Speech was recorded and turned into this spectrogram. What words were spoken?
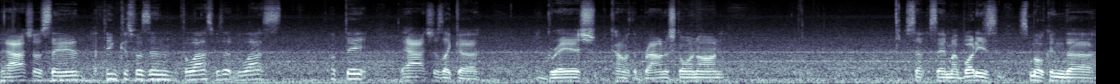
The ash I was saying, I think this was in the last, was it the last update? The ash is like a, a grayish, kind of with a brownish going on. So, saying my buddy's smoking the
